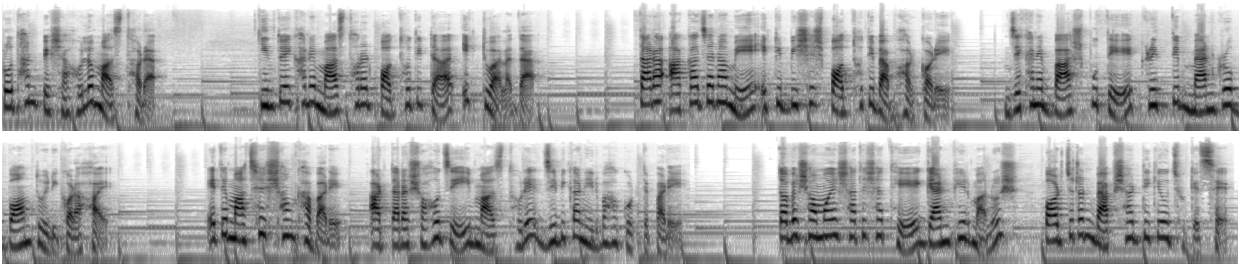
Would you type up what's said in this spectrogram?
প্রধান পেশা হল মাছ ধরা। কিন্তু এখানে মাছ ধরার পদ্ধতিটা একটু আলাদা। তারা আকাজা নামে একটি বিশেষ পদ্ধতি ব্যবহার করে, যেখানে বাঁশ পুঁতে কৃত্রিম ম্যানগ্রোভ বন তৈরি করা হয়। এতে মাছের সংখ্যা বাড়ে আর তারা সহজেই মাছ ধরে জীবিকা নির্বাহ করতে পারে। তবে সময়ের সাথে সাথে জ্ঞানভীর মানুষ পর্যটন ব্যবসার দিকেও ঝুঁকেছে।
